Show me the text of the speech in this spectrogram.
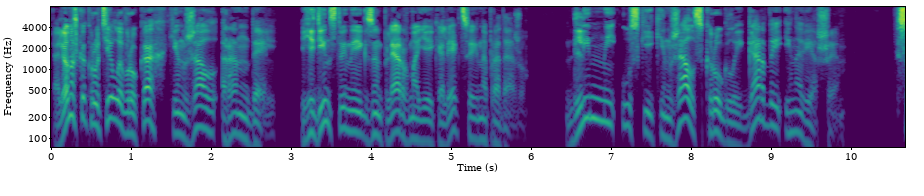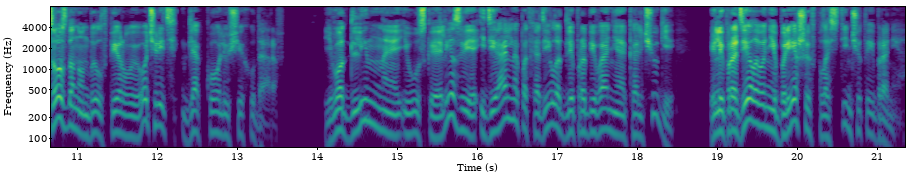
Аленушка крутила в руках кинжал «Рандель», единственный экземпляр в моей коллекции на продажу. Длинный узкий кинжал с круглой гардой и навершием. Создан он был в первую очередь для колющих ударов. Его длинное и узкое лезвие идеально подходило для пробивания кольчуги или проделывания бреши в пластинчатой броне.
